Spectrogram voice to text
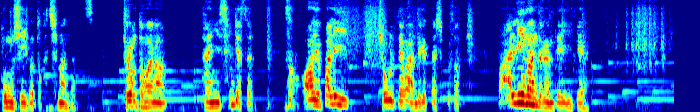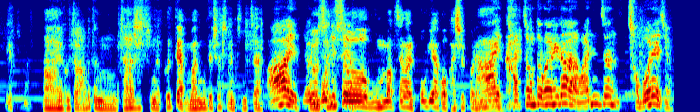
동시에 이것도 같이 만들었어. 드럼통 하나 다행히 생겼어요. 그래서 아 이거 빨리 겨울 되면 안 되겠다 싶어서 빨리 만들었는데 이게 이렇게만. 아, 그죠. 아무튼 잘하셨습니다. 그때 안 만드셨으면 진짜 아 여기 요못 있어요. 산속 운막 생활 포기하고 가실 뻔했네. 아이 갈 정도가 아니라 완전 접어야죠.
